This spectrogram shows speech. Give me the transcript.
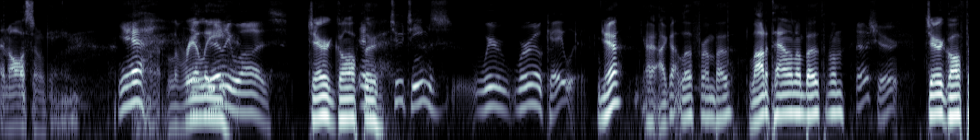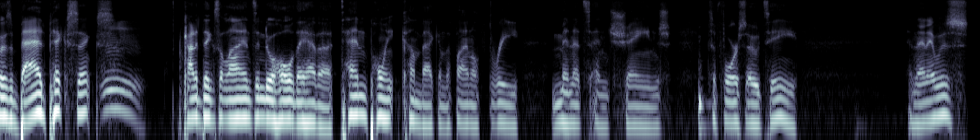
an awesome game. Yeah. Really, It really was. Jared Goff. And two teams we're we're okay with. Yeah, I, I got love from both. A lot of talent on both of them. Oh sure. Jared Goff throws a bad pick six. Mm. Kind of digs the Lions into a hole. They have a 10 point comeback in the final three minutes and change to force OT. And then it was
